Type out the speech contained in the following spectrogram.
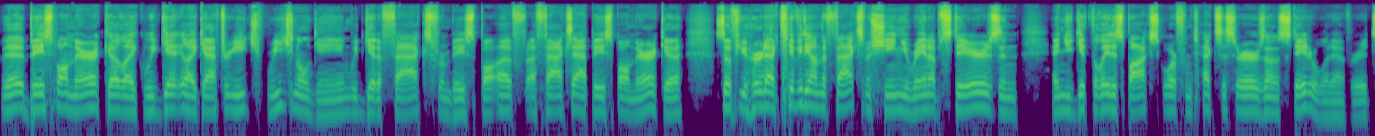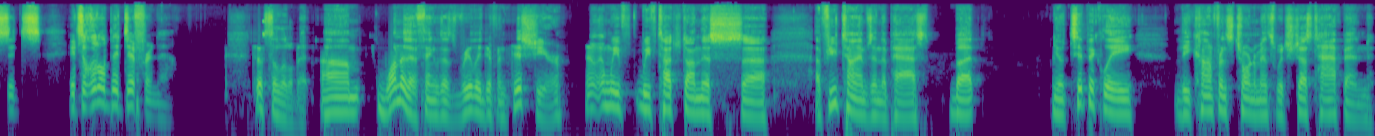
baseball america like we'd get like after each regional game we'd get a fax from baseball uh, a fax at baseball america. So if you heard activity on the fax machine you ran upstairs and and you get the latest box score from texas or arizona state or whatever. It's it's it's a little bit different now. Just a little bit. Um, one of the things that's really different this year and we've we've touched on this uh, a few times in the past but you know typically the conference tournaments which just happened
